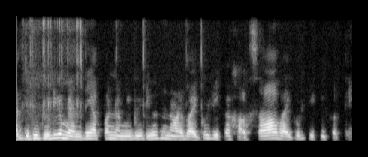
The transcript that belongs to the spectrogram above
ਅੱਜ ਦੀ ਵੀਡੀਓ ਮਿਲਦੇ ਹਾਂ ਆਪਾਂ ਨਵੀਂ ਵੀਡੀਓ ਦੇ ਨਾਲ। ਵਾਹਿਗੁਰੂ ਜੀ ਕਾ ਖਾਲਸਾ, ਵਾਹਿਗੁਰੂ ਜੀ ਕੀ ਫਤਿਹ।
